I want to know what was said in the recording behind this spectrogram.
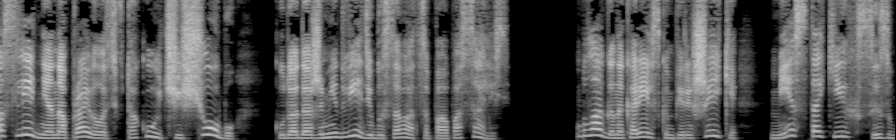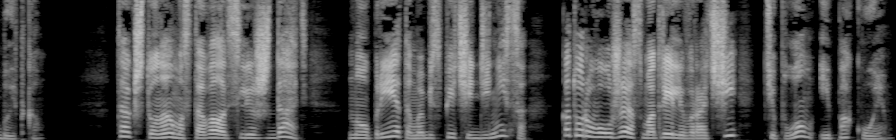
Последняя направилась в такую чищобу, куда даже медведи бы соваться поопасались. Благо на Карельском перешейке мест таких с избытком. Так что нам оставалось лишь ждать, но при этом обеспечить Дениса, которого уже осмотрели врачи, теплом и покоем.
